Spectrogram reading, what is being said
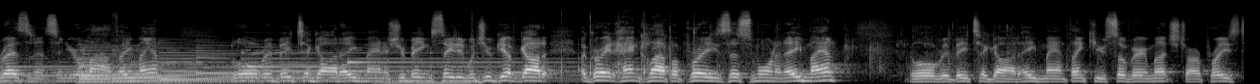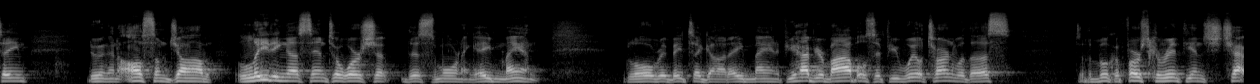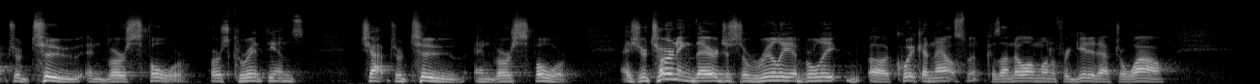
residence in your life? Amen. Glory be to God. Amen. As you're being seated, would you give God a great hand clap of praise this morning? Amen. Glory be to God. Amen. Thank you so very much to our praise team doing an awesome job leading us into worship this morning. Amen. Glory be to God. Amen. If you have your Bibles, if you will, turn with us to the book of 1 Corinthians, chapter 2, and verse 4. 1 Corinthians, chapter 2, and verse 4. As you're turning there, just a really uh, quick announcement, because I know I'm going to forget it after a while.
